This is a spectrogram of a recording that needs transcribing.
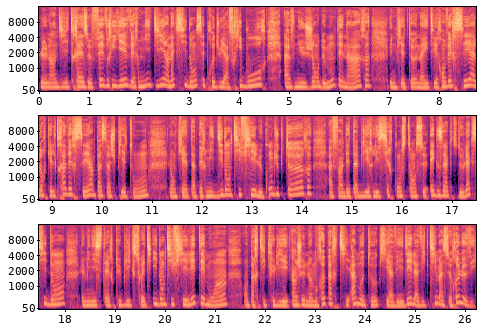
Le lundi 13 février, vers midi, un accident s'est produit à Fribourg, avenue Jean de Monténard. Une piétonne a été renversée alors qu'elle traversait un passage piéton. L'enquête a permis d'identifier le conducteur. Afin d'établir les circonstances exactes de l'accident, le ministère public souhaite identifier les témoins, en particulier un jeune homme reparti à moto qui avait aidé la victime à se relever.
